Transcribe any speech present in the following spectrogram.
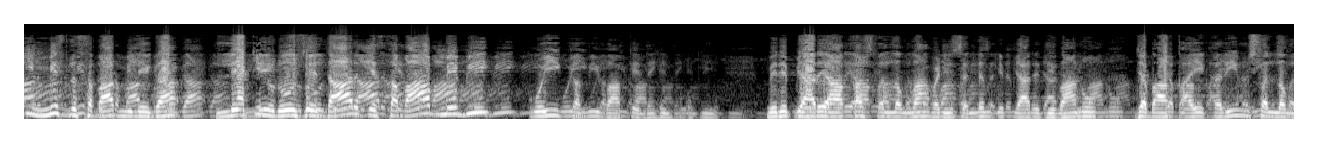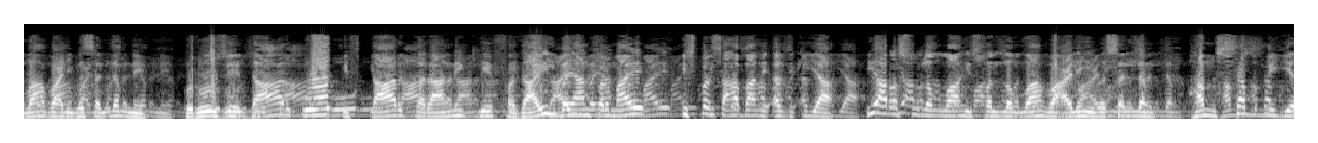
کی مثل ثواب ملے گا، لیکن روزے دار کے ثواب میں بھی کوئی کمی واقع نہیں ہوگی۔ میرے پیارے آقا صلی اللہ علیہ وسلم کے پیارے دیوانوں، جب آقا کریم صلی اللہ علیہ وسلم نے روزے دار کو افطار کرانے کے فضائل بیان فرمائے، اس پر صحابہ نے عرض کیا، یا رسول اللہ صلی اللہ علیہ وسلم، ہم سب میں یہ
